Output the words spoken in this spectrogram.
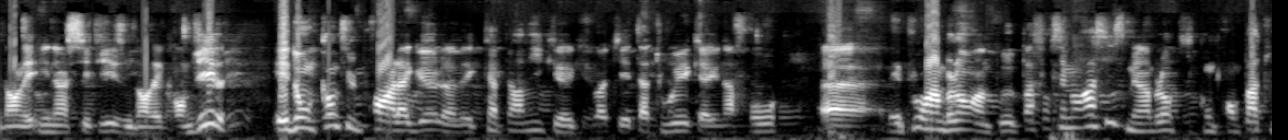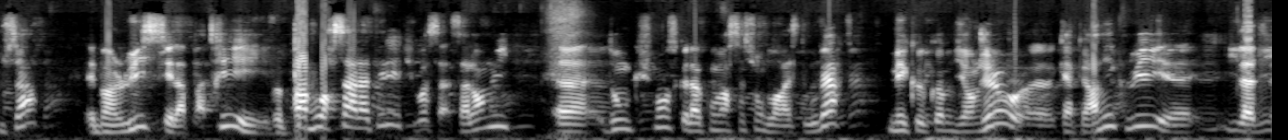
dans les inner cities ou dans les grandes villes. Et donc, quand tu le prends à la gueule avec Kaepernick, euh, tu vois, qui est tatoué, qui a une afro, euh, et pour un blanc un peu, pas forcément raciste, mais un blanc qui comprend pas tout ça, eh ben lui, c'est la patrie et il veut pas voir ça à la télé, tu vois, ça, ça l'ennuie. Euh, donc je pense que la conversation doit rester ouverte, mais que comme dit Angelo, euh, Capernic, lui, euh, il a dit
